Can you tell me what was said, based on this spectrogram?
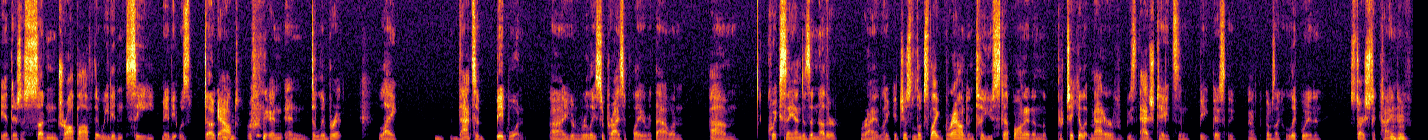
it, there's a sudden drop off that we didn't see. Maybe it was dug out and and deliberate. Like that's a big one. Uh, you can really surprise a player with that one. Um, quicksand is another right? Like it just looks like ground until you step on it, and the particulate matter agitates and be, basically becomes like a liquid and starts to kind Mhm. of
